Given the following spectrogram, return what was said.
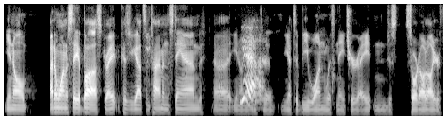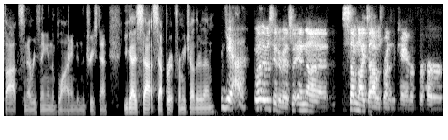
you know, I don't want to say a bust, right? Because you got some time in the stand. Uh, you know, yeah. you have to you got to be one with nature, right? And just sort out all your thoughts and everything in the blind in the tree stand. You guys sat separate from each other then? Yeah. Well, it was hit or miss. And uh, some nights I was running the camera for her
